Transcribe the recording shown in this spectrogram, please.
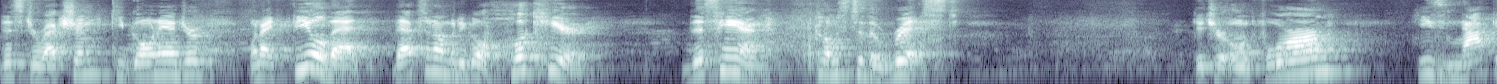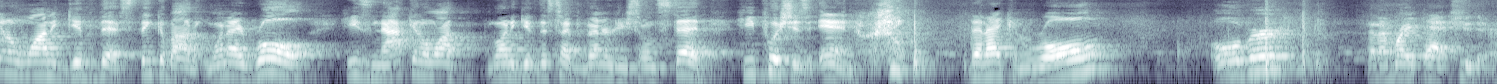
this direction? Keep going, Andrew. When I feel that, that's when I'm gonna go hook here. This hand comes to the wrist. Get your own forearm. He's not gonna wanna give this. Think about it. When I roll, he's not gonna want, want to give this type of energy. So instead, he pushes in. then I can roll over, then I'm right back to there.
